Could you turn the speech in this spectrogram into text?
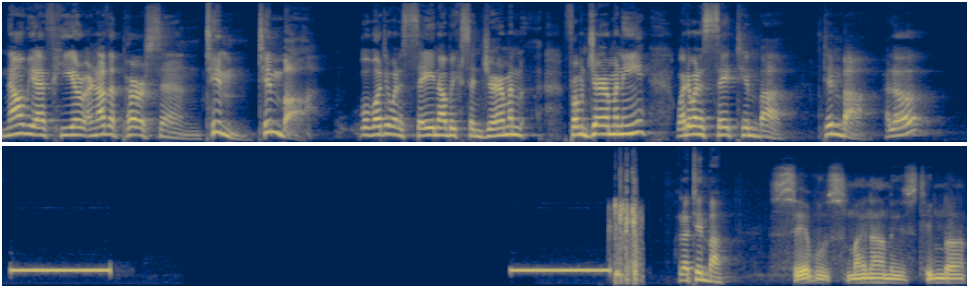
Now we have here another person, Tim, Timba. What do you want to say now because in German, from Germany? What do you want to say, Timba? Timba, hello? Hallo Timba. Servus, mein Name ist Timba.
